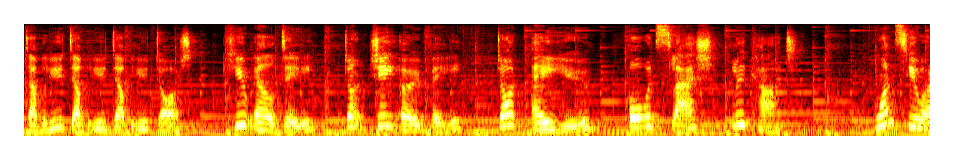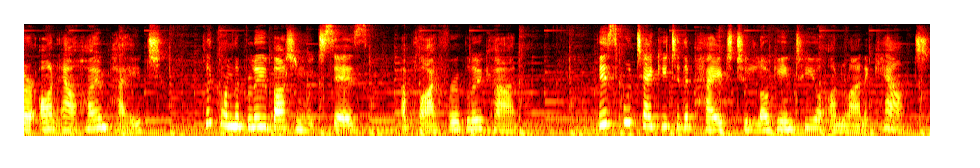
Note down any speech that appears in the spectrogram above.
www.qld.gov.au forward slash blue card. Once you are on our homepage, click on the blue button which says Apply for a Blue Card. This will take you to the page to log into your online account.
